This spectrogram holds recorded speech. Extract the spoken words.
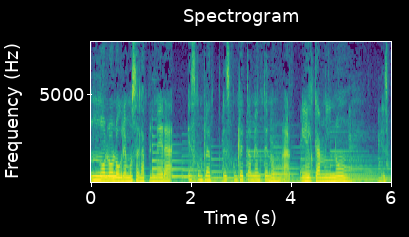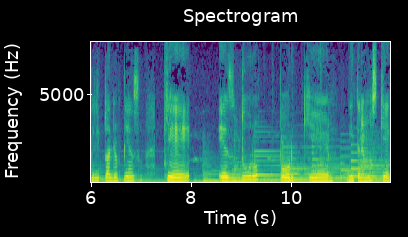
no lo logremos a la primera es, es completamente normal. El camino espiritual yo pienso que es duro porque ni tenemos que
